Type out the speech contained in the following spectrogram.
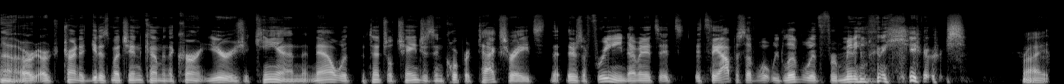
uh, or, or, trying to get as much income in the current year as you can. Now, with potential changes in corporate tax rates, that there's a freeing. I mean, it's it's it's the opposite of what we live with for many many years. Right.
